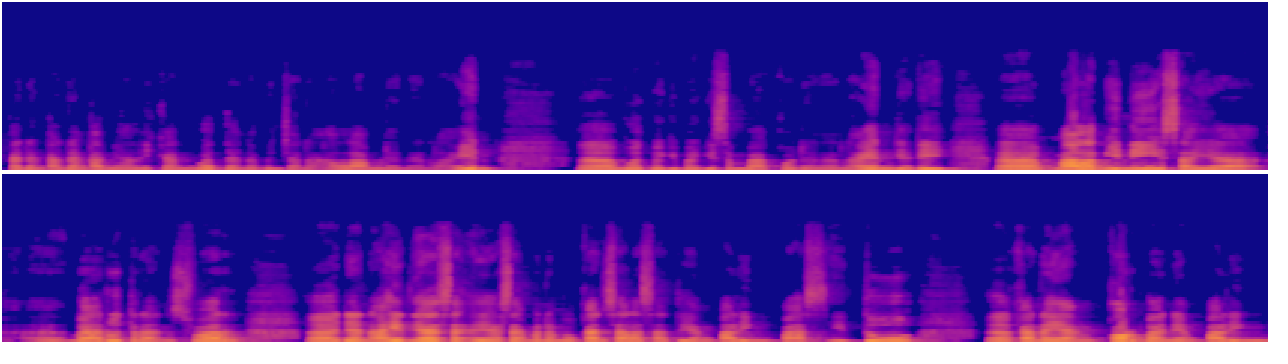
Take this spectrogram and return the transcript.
kadang-kadang kami alihkan buat dana bencana alam dan lain-lain uh, buat bagi-bagi sembako dan lain-lain. Jadi uh, malam ini saya uh, baru transfer uh, dan akhirnya saya, saya menemukan salah satu yang paling pas itu karena yang korban yang paling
